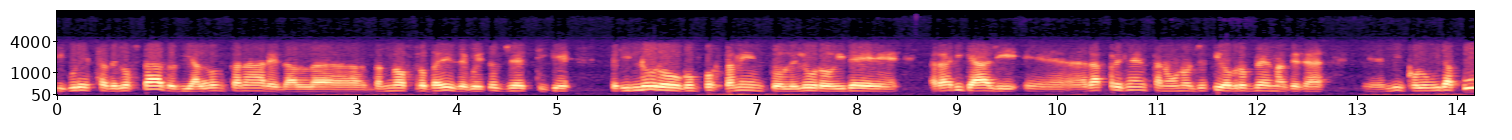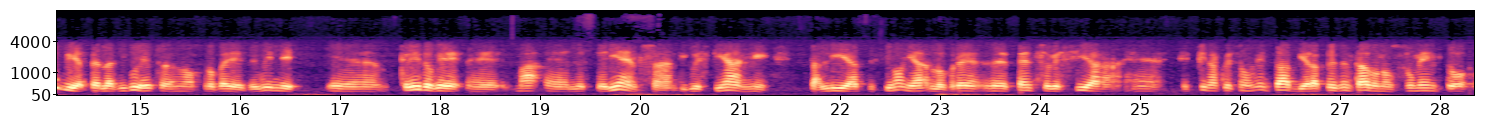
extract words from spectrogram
sicurezza dello Stato di allontanare dal, dal nostro Paese quei soggetti che per il loro comportamento, le loro idee radicali eh, rappresentano un oggettivo problema per eh, l'incolumità pubblica e per la sicurezza del nostro Paese. Quindi eh, credo che eh, ma, eh, l'esperienza di questi anni sta lì a testimoniarlo, pre- eh, penso che sia e fino a questo momento abbia rappresentato uno strumento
